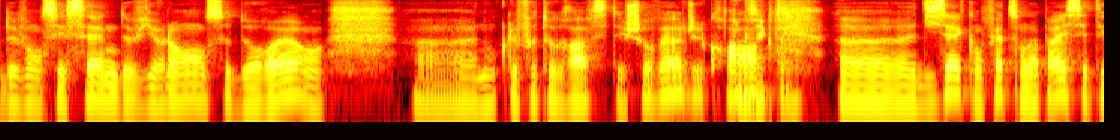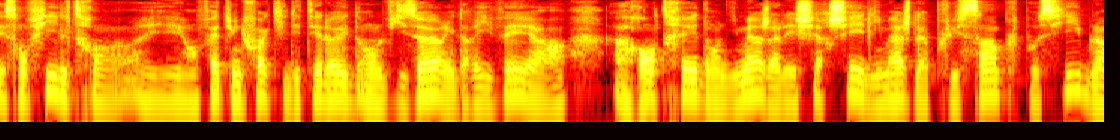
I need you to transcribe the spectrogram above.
devant ces scènes de violence, d'horreur. Euh, donc le photographe, c'était Chauvel, je crois, euh, disait qu'en fait son appareil c'était son filtre. Et en fait, une fois qu'il était l'œil dans le viseur, il arrivait à, à rentrer dans l'image, à aller chercher l'image la plus simple possible.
